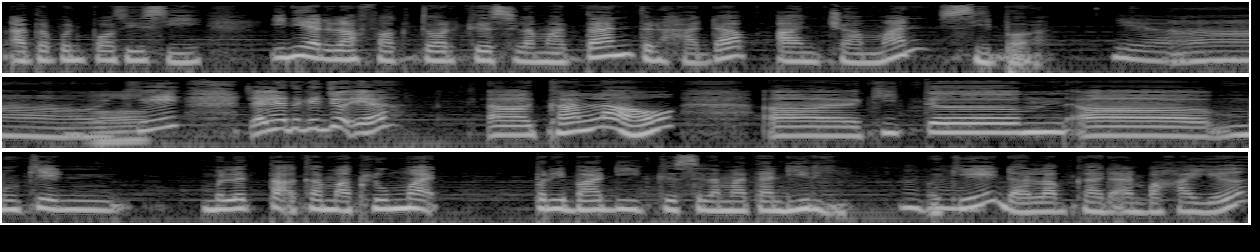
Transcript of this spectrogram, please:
ataupun posisi, ini adalah faktor keselamatan terhadap ancaman siber. Ya. Yeah. Ah, okey. Oh. Jangan terkejut ya. Uh, kalau uh, kita uh, mungkin meletakkan maklumat peribadi keselamatan diri mm-hmm. okey dalam keadaan bahaya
